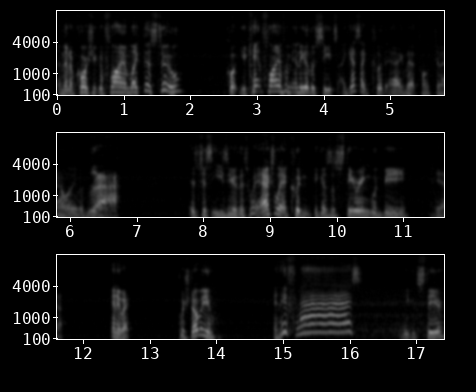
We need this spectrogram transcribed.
And then, of course, you can fly him like this, too. You can't fly him from any other seats. I guess I could add that functionality, but blah. It's just easier this way. Actually, I couldn't, because the steering would be... Yeah. Anyway, push W. And he flies! And you can steer,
